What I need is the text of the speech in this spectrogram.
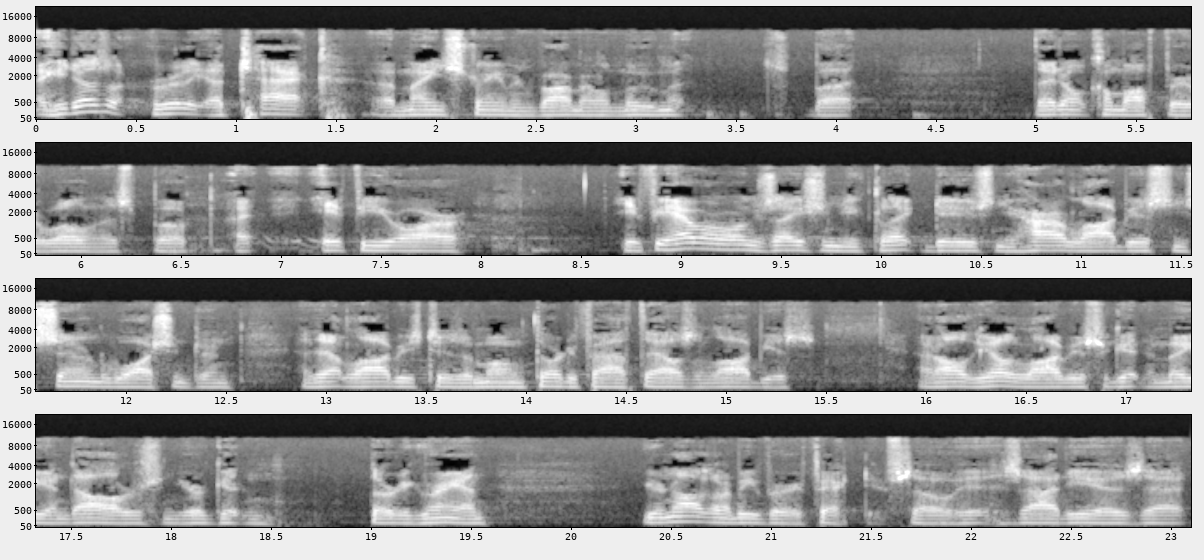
he doesn't really attack a mainstream environmental movement, but they don't come off very well in this book. Uh, if you are, if you have an organization, you collect dues and you hire lobbyists and you send them to Washington, and that lobbyist is among 35,000 lobbyists, and all the other lobbyists are getting a million dollars and you're getting 30 grand, you're not going to be very effective. So his idea is that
